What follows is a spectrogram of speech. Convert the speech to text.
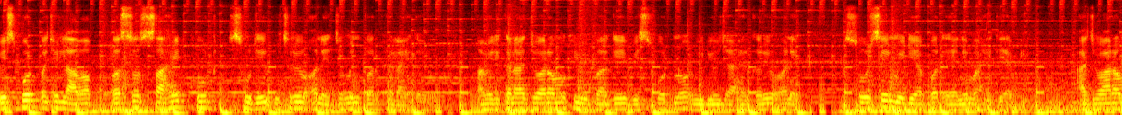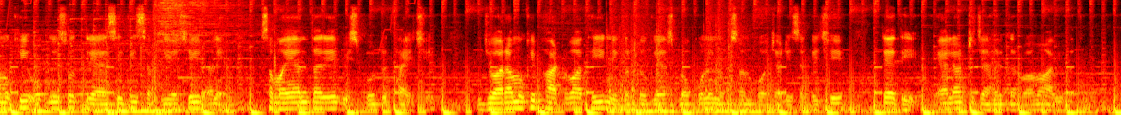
વિસ્ફોટ પછી લાવા બસો સાહીઠ ફૂટ સુધી ઉછળ્યો અને જમીન પર ફેલાઈ ગયો. અમેરિકાના જ્વાળામુખી વિભાગે વિસ્ફોટનો વીડિયો જાહેર કર્યો અને સોશિયલ મીડિયા પર એની માહિતી આપી. આ જ્વાળામુખી ઓગણીસો ત્ર્યાસીથી સક્રિય છે અને સમયાંતરે વિસ્ફોટ થાય છે. જ્વાળામુખી ફાટવાથી નીકળતો ગેસ લોકોને નુકસાન પહોંચાડી શકે છે. તેથી એલર્ટ જાહેર કરવામાં આવ્યું હતું.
